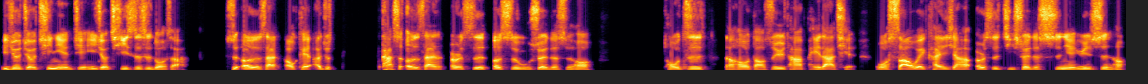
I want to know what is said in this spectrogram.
一九九七年减一九七四是多少？是二十三。OK 啊，就他是二三、二四、二十五岁的时候投资。然后导致于他赔大钱。我稍微看一下他二十几岁的十年运势哈，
